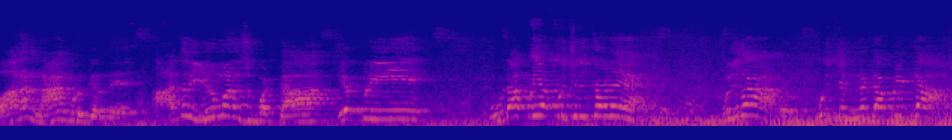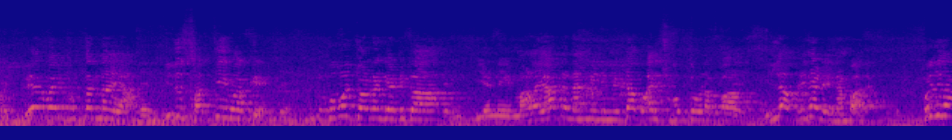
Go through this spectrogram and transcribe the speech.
வரம் நான் கொடுக்கறது. அதுல இருமனசு பட்டா எப்படி? உடாப்படியா புடிச்சு நிக்கணும் புரியுதா புடிச்சு நின்னுட்டா அப்படின்ட்டா. பேர் வாங்கி கொடுத்தனாயா இது சத்திய வாக்கு. இப்பவும் சொல்றேன் கேட்டுக்கா. என்னை மலையாட்ட நம்பி நின்னுட்டா வாய்ஸ் கொடுத்துருவனப்பா. இல்ல அப்படின்னா நீ நம்பாத. புரியுதா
